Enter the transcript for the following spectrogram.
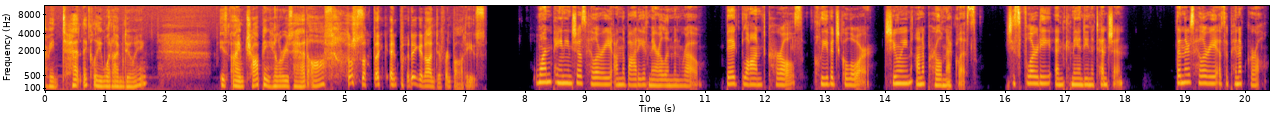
I mean, technically, what I'm doing is I'm chopping Hillary's head off of something and putting it on different bodies. One painting shows Hillary on the body of Marilyn Monroe big blonde curls, cleavage galore, chewing on a pearl necklace. She's flirty and commanding attention. Then there's Hillary as a pinup girl,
